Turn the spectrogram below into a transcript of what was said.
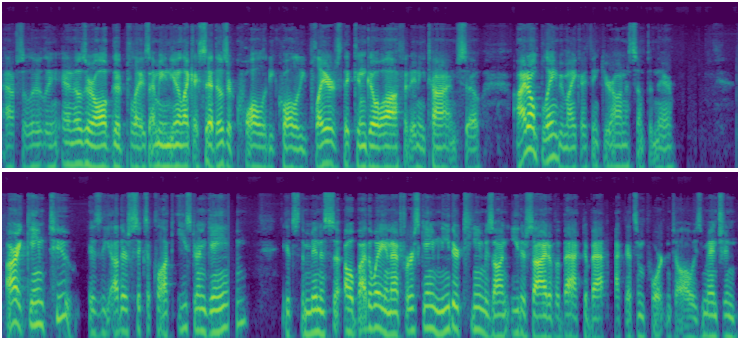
Absolutely, and those are all good plays. I mean, you know, like I said, those are quality quality players that can go off at any time. So I don't blame you, Mike. I think you're onto something there. All right, game two is the other six o'clock Eastern game. It's the Minnesota. Oh, by the way, in that first game, neither team is on either side of a back to back. That's important to always mention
